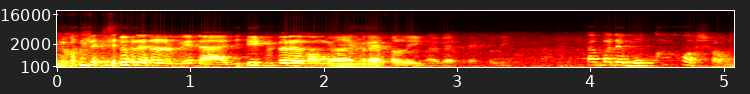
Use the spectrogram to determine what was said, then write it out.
Konteksnya udah berbeda aja, baru ngomong Agak gilir. traveling, agak traveling. Kita pada buka kosong.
